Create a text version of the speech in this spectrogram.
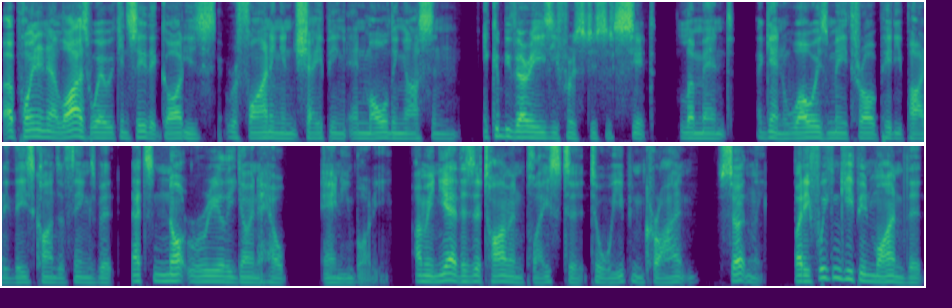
a point in our lives where we can see that God is refining and shaping and molding us. And it could be very easy for us just to sit, lament, again, woe is me, throw a pity party, these kinds of things. But that's not really going to help anybody. I mean, yeah, there's a time and place to, to weep and cry, and certainly. But if we can keep in mind that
